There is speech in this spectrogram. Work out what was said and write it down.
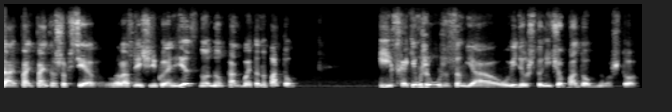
да, понятно, что все различия никуда не деться, но, но как бы это на потом. И с каким же ужасом я увидел, что ничего подобного, что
